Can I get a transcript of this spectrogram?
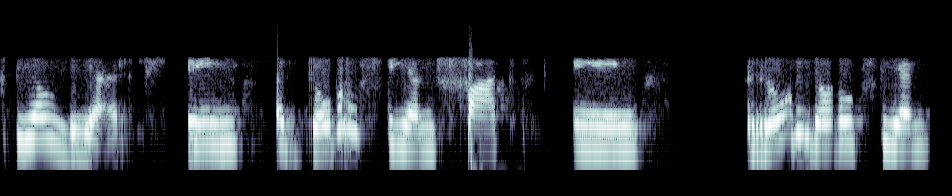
speel leer en 'n dobbelsteen vat en rol die dobbelsteen.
